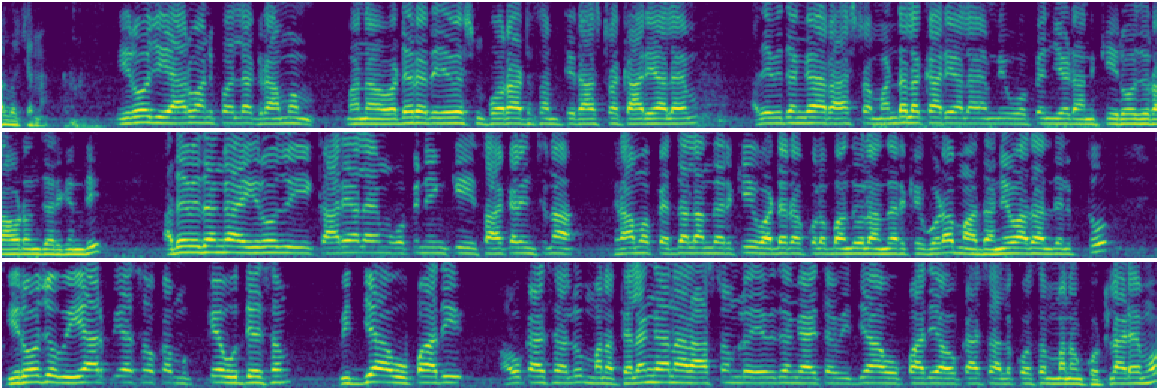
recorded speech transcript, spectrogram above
ఆలోచన. ఈరోజు యార్వానిపల్లె గ్రామం మన వడ్డెర రిజర్వేషన్ పోరాట సమితి రాష్ట్ర కార్యాలయం అదేవిధంగా రాష్ట్ర మండల కార్యాలయాన్ని ఓపెన్ చేయడానికి ఈరోజు రావడం జరిగింది. అదేవిధంగా ఈరోజు ఈ కార్యాలయం ఓపెనింగ్కి సహకరించిన గ్రామ పెద్దలందరికీ వడ్డెర కుల బంధువులందరికీ కూడా మా ధన్యవాదాలు తెలుపుతూ ఈరోజు వీఆర్పిఎస్ ఒక ముఖ్య ఉద్దేశం విద్యా ఉపాధి అవకాశాలు మన తెలంగాణ రాష్ట్రంలో ఏ విధంగా అయితే విద్యా ఉపాధి అవకాశాల కోసం మనం కొట్లాడామో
